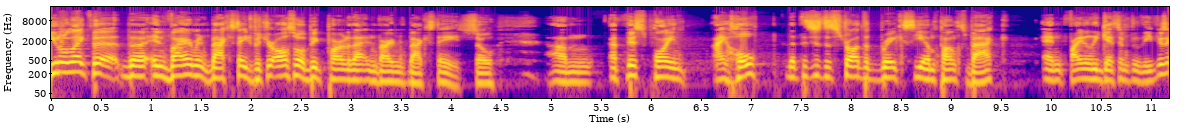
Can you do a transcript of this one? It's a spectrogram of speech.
you don't like the the environment backstage, but you're also a big part of that environment backstage. So um, at this point, I hope that this is the straw that breaks CM Punk's back and finally gets him to leave. Because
